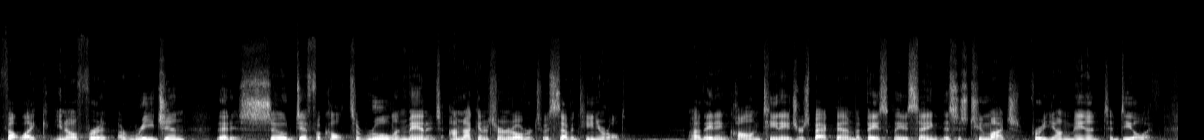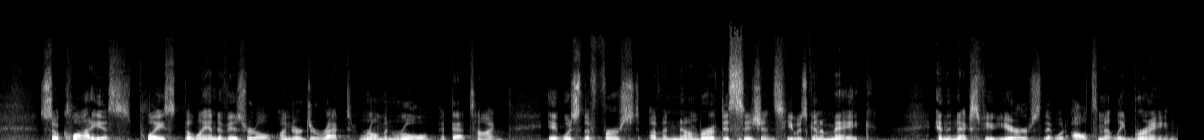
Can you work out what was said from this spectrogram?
felt like, you know, for a, a region that is so difficult to rule and manage, I'm not going to turn it over to a 17 year old. Uh, they didn't call them teenagers back then, but basically he was saying this is too much for a young man to deal with. So Claudius placed the land of Israel under direct Roman rule at that time. It was the first of a number of decisions he was going to make in the next few years that would ultimately bring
